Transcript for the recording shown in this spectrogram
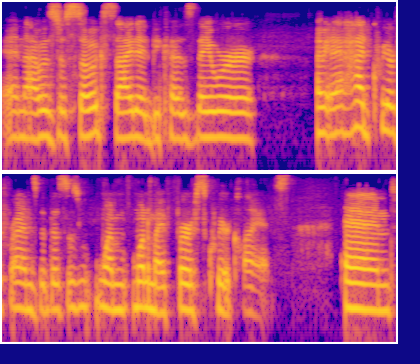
and I was just so excited because they were I mean, I had queer friends, but this is one one of my first queer clients. And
